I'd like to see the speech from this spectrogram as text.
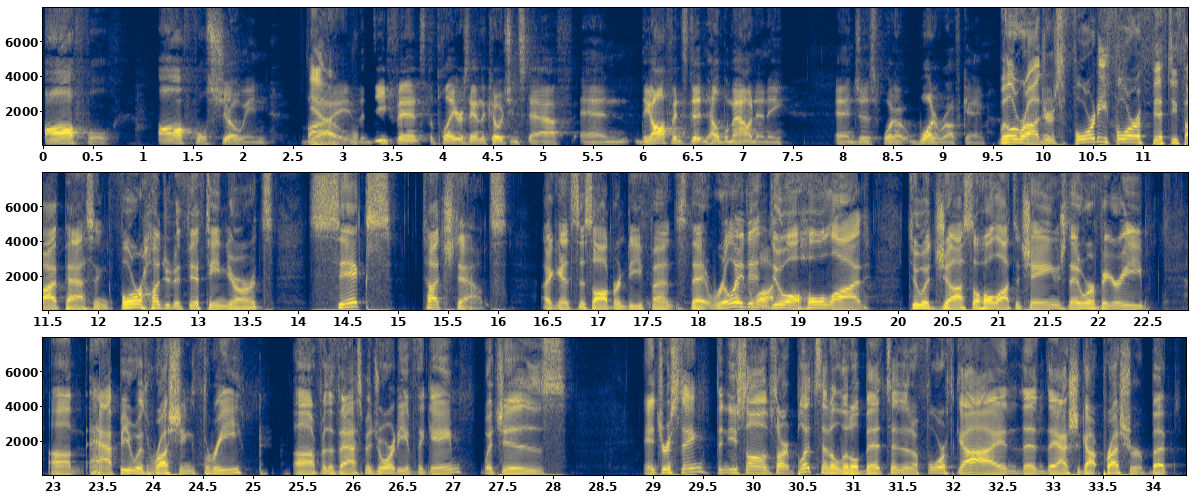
awful, awful showing by Yeah. the defense, the players, and the coaching staff, and the offense didn't help them out any. And just what a what a rough game. Will Rogers, 44 of 55 passing, 415 yards, six touchdowns against this Auburn defense that really That's didn't lot. do a whole lot to adjust, a whole lot to change. They were very um, happy with rushing three uh, for the vast majority of the game, which is interesting. Then you saw them start blitzing a little bit, sending a fourth guy, and then they actually got pressure. But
